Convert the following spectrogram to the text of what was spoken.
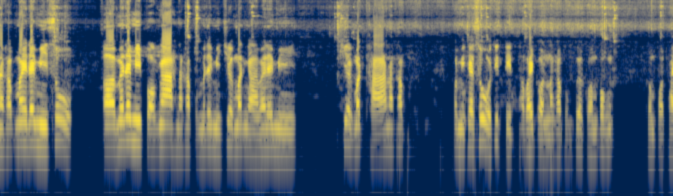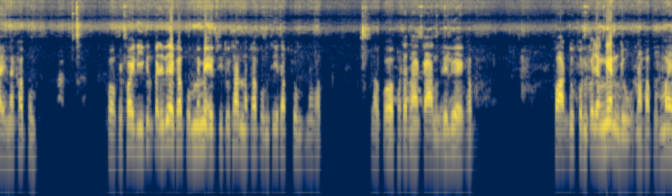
นะครับ ไม่ได้มีโซ่เอ่อไม่ได้มีปอกงานะครับ ผมไม่ได้มีเชือกมัดงาไม่ได้มีเชือกมัดขานะครับ ก็มีแค่โซ่ที่ติดเอาไว้ก่อนนะครับ ผมเพื่อความป้องความปลอดภัยนะครับ ผมก็ค่อยๆดีขึ้นไปเรื่อยๆครับผมไม่ไม่เอฟซีทุกท่านนะครับ ผมที่รับชมนะครับ เราก็พัฒนาการไปเรื่อยๆครับควานทุกคนก็ยังแน่นอยู่นะครับ ผมไม่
